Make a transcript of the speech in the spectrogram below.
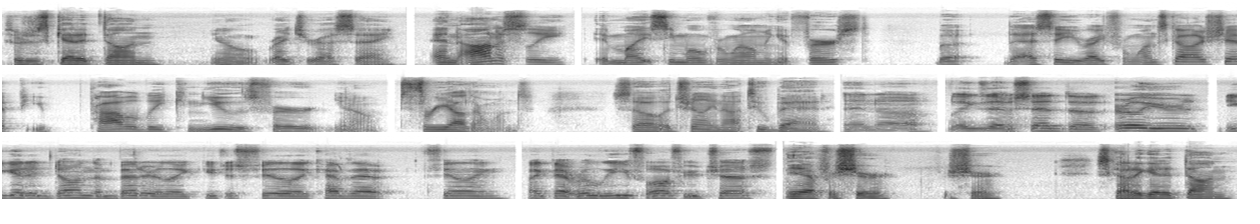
So just get it done, you know, write your essay. And honestly, it might seem overwhelming at first, but the essay you write for one scholarship, you probably can use for, you know, three other ones. So it's really not too bad. And uh, like Zev said, the earlier you get it done, the better. Like you just feel like have that feeling, like that relief off your chest. Yeah, for sure. For sure. Just got to get it done.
